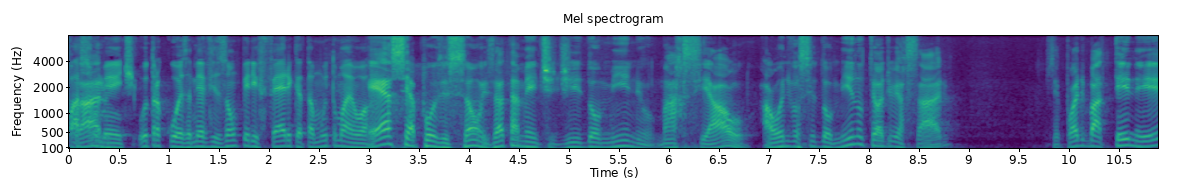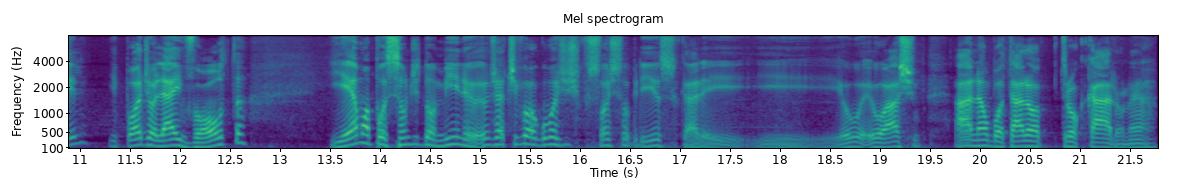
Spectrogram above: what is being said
Facilmente. Claro. Outra coisa, minha visão periférica está muito maior. Essa é a posição exatamente de domínio marcial, aonde você domina o teu adversário. Você pode bater nele e pode olhar em volta. E é uma posição de domínio. Eu já tive algumas discussões sobre isso, cara. E, e eu, eu acho. Ah, não, botaram, trocaram, né?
